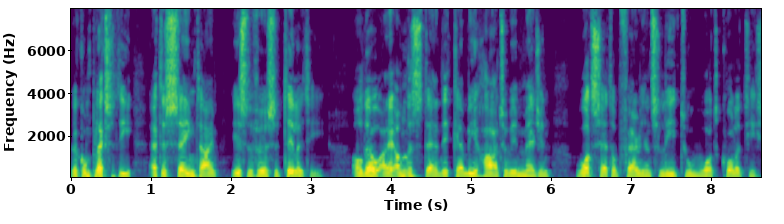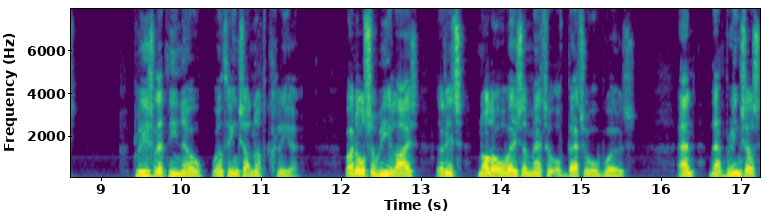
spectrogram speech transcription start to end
The complexity at the same time is the versatility, although I understand it can be hard to imagine what setup variants lead to what qualities. Please let me know when things are not clear, but also realize that it's not always a matter of better or worse. And that brings us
